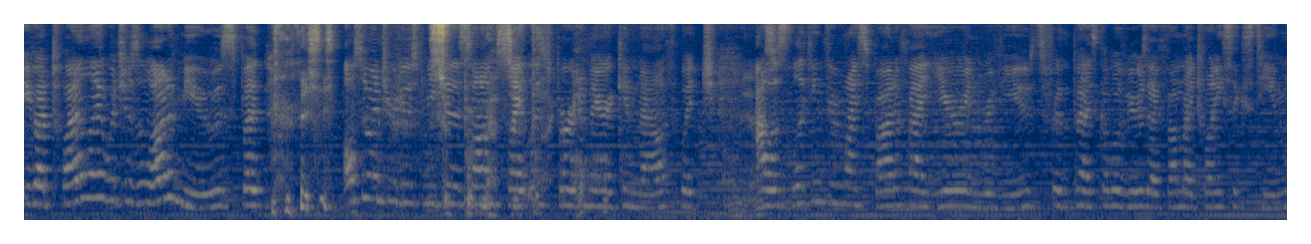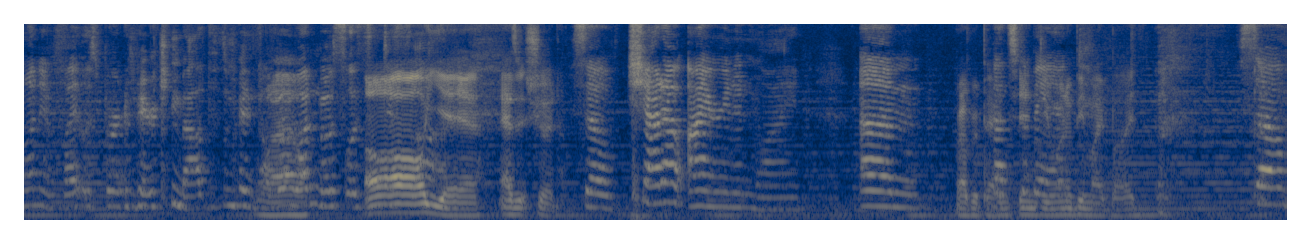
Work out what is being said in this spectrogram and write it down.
you got Twilight, which is a lot of Muse, but also introduced me to the song "Flightless Bird. American Mouth," which Oh, I was looking through my Spotify year in reviews for the past couple of years. I found my 2016 one, and "Flightless Bird, American Mouth" is my number Wow. one most listened to Oh song. yeah, as it should. So shout out Iron and Wine. Um, Robert Pattinson, do you want to be my bud? so,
